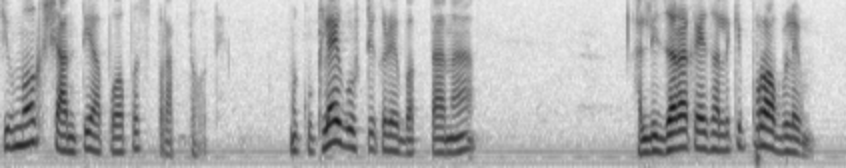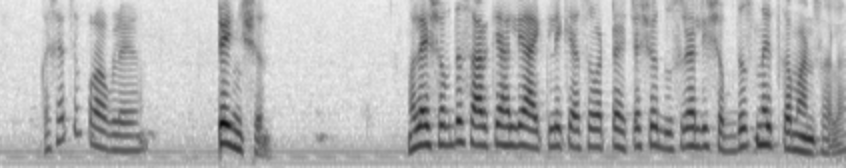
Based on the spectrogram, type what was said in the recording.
की मग शांती आपोआपच प्राप्त होते. मग कुठल्याही गोष्टीकडे बघताना हल्ली जरा काही झालं की प्रॉब्लेम कशाचे प्रॉब्लेम टेन्शन मला हे शब्द सारखे हल्ली ऐकले की असं वाटतं ह्याच्याशिवाय दुसरे हल्ली शब्दच नाहीत का माणसाला?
